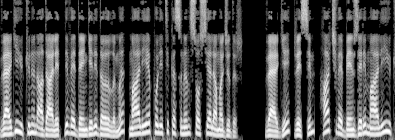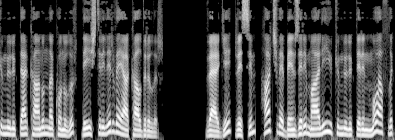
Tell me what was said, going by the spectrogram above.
Vergi yükünün adaletli ve dengeli dağılımı, maliye politikasının sosyal amacıdır. Vergi, resim, harç ve benzeri mali yükümlülükler kanunla konulur, değiştirilir veya kaldırılır vergi, resim, harç ve benzeri mali yükümlülüklerin muaflık,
